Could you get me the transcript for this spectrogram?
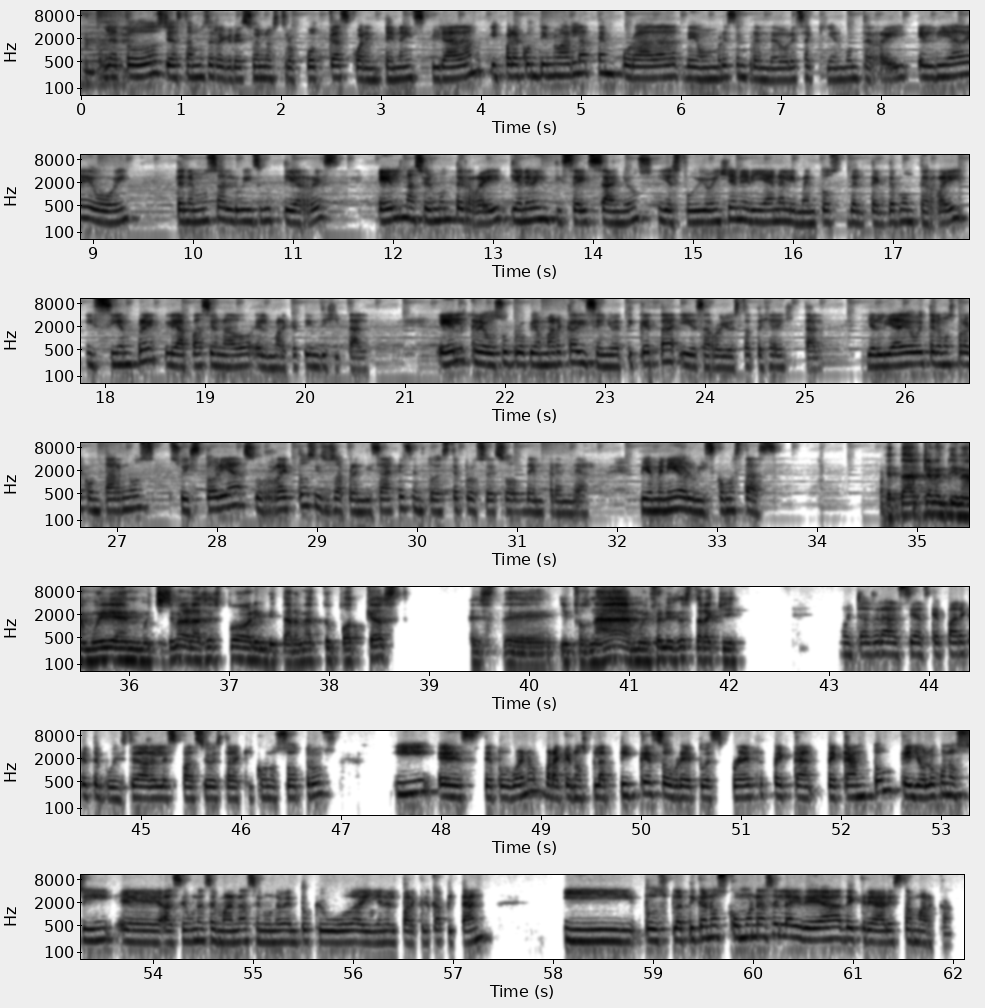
Hola a todos, ya estamos de regreso en nuestro podcast Cuarentena Inspirada y para continuar la temporada de hombres emprendedores aquí en Monterrey, el día de hoy tenemos a Luis Gutiérrez. Él nació en Monterrey, tiene 26 años y estudió ingeniería en alimentos del TEC de Monterrey y siempre le ha apasionado el marketing digital. Él creó su propia marca, diseñó etiqueta y desarrolló estrategia digital. Y el día de hoy tenemos para contarnos su historia, sus retos y sus aprendizajes en todo este proceso de emprender. Bienvenido Luis, ¿cómo estás? ¿Qué tal Clementina? Muy bien, muchísimas gracias por invitarme a tu podcast. Este, y pues nada, muy feliz de estar aquí. Muchas gracias, qué padre que te pudiste dar el espacio de estar aquí con nosotros. Y este, pues bueno, para que nos platiques sobre tu spread Pecanto, que yo lo conocí eh, hace unas semanas en un evento que hubo ahí en el Parque El Capitán. Y pues platícanos cómo nace la idea de crear esta marca.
